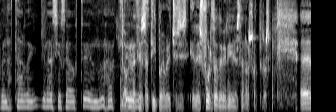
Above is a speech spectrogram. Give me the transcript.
Buenas tardes, gracias a usted. ¿no? A No, gracias a ti por haber hecho ese- el esfuerzo de venir hasta nosotros. Eh,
